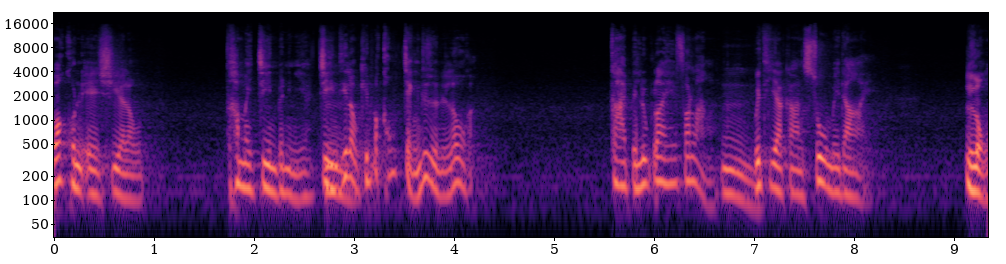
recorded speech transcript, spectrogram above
ว่าคนเอเชียเราทำไมจีนเป็นอย่างนี้ จีนที่เราคิดว่าเขาเจ๋งที่สุดในโลกอะกลายเป็นลูกไล่ให้ฝรั่ง วิทยาการสู้ไม่ได้ หลง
